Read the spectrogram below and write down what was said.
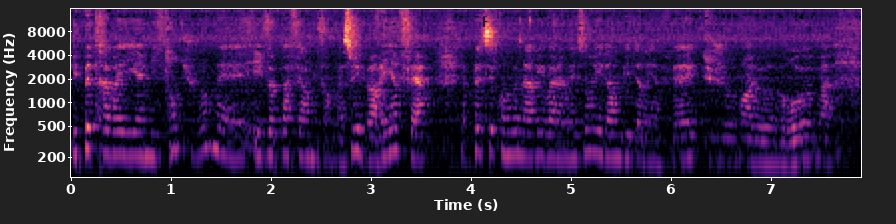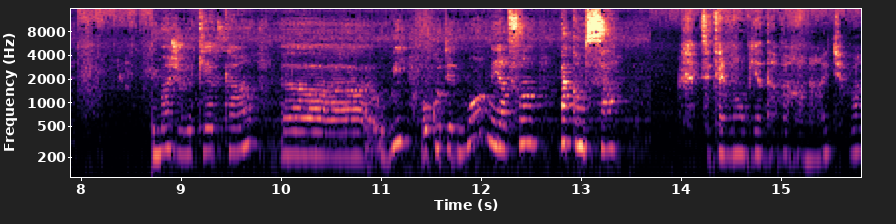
il peut travailler à mi-temps, tu vois, mais il veut pas faire une formation, il veut rien faire. Et après, c'est quand on arrive à la maison, il a envie de rien faire, toujours malheureux. ma- Et moi, je veux quelqu'un, euh, oui, aux côtés de moi, mais enfin, pas comme ça. C'est tellement bien d'avoir un mari, tu vois,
